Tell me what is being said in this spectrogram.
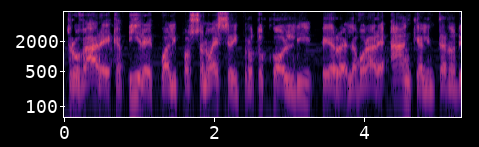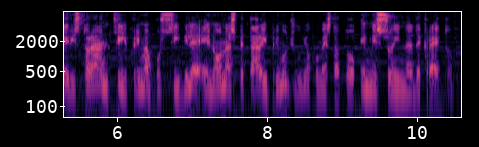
trovare e capire quali possano essere i protocolli per lavorare anche all'interno dei ristoranti il prima possibile possibile e non aspettare il primo giugno come è stato emesso in decreto.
